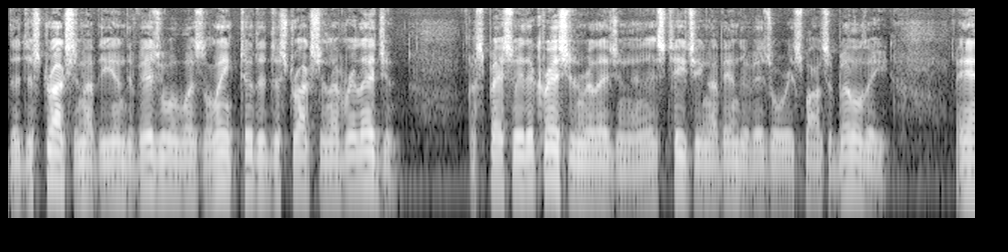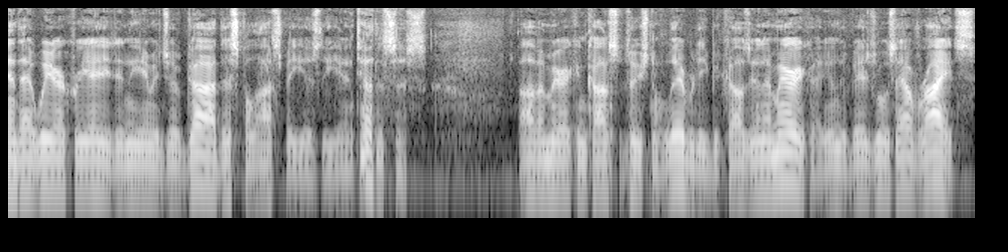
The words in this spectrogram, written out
The destruction of the individual was linked to the destruction of religion especially the Christian religion and its teaching of individual responsibility and that we are created in the image of God. This philosophy is the antithesis of American constitutional liberty because in America, individuals have rights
